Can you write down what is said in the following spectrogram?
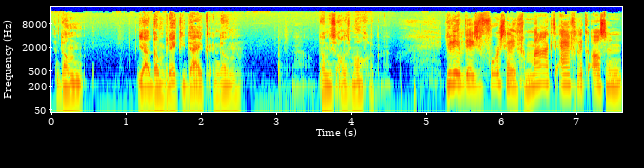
En dan, ja, dan breekt die dijk. En dan, dan is alles mogelijk. Jullie hebben deze voorstelling gemaakt eigenlijk als een...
